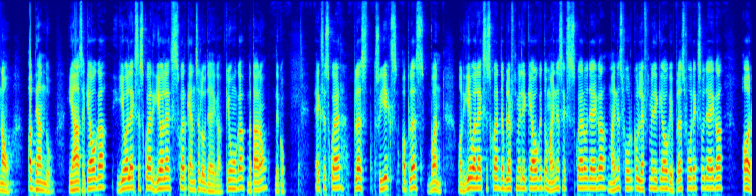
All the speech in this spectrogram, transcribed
now अब ध्यान दो, यहाँ से क्या होगा? ये वाला एक्स स्क्वायर ये वाला एक्स स्क्वायर कैंसिल हो जाएगा। क्यों होगा? बता रहा हूँ, देखो x square plus three x और प्लस वन और ये वाला एक्स स्क्वायर जब लेफ़्ट में लेके आओगे तो माइनस एक्स स्क्वायर हो जाएगा माइनस फोर को लेफ़्ट में लेके आओगे प्लस फोर एक्स हो जाएगा। और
